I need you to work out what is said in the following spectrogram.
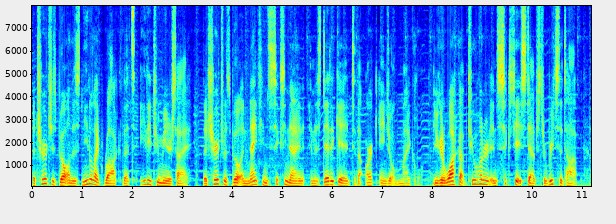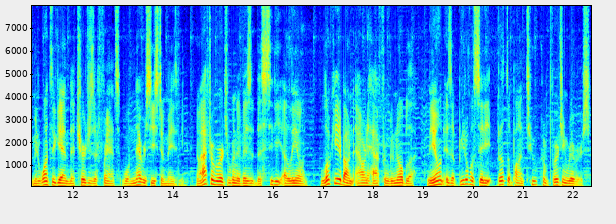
The church is built on this needle-like rock that's 82 meters high. The church was built in 1969 and is dedicated to the Archangel Michael. You can walk up 268 steps to reach the top. I mean, once again, the churches of France will never cease to amaze me. Now, afterwards, we're going to visit the city of Lyon. Located about an hour and a half from Grenoble, Lyon is a beautiful city built upon two converging rivers.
